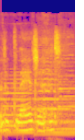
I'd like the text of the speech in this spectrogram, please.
The Legend.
